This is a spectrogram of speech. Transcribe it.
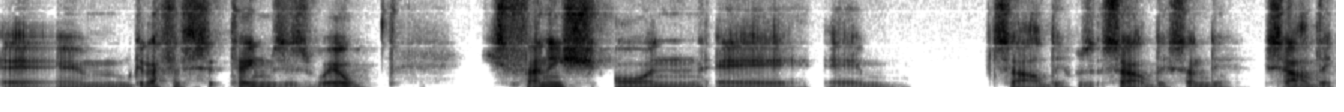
um, Griffiths at times as well. His finish on uh, um, Saturday was it Saturday Sunday Saturday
